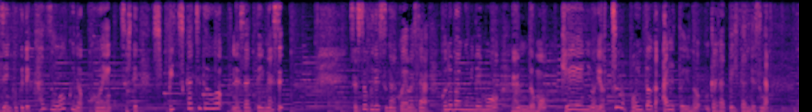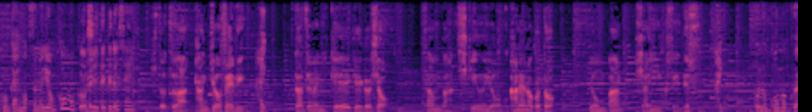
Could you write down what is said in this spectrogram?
全国で数多くの講演そして執筆活動をなさっています。早速ですが小山さんこの番組でも何度も経営には4つのポイントがあるというのを伺ってきたんですが今回もその4項目を教えてください、はい、1つは環境整備、はい、2つ目に経営計画書。3番資金運用お金のこと4番社員育成です。はい。この項目は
